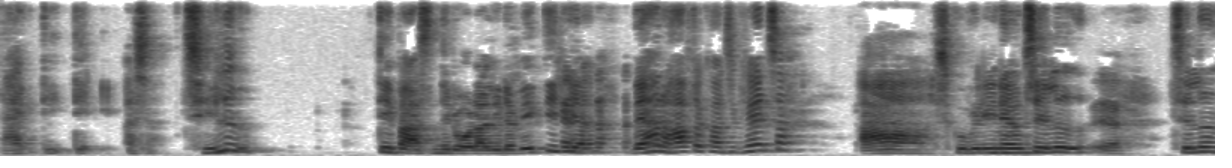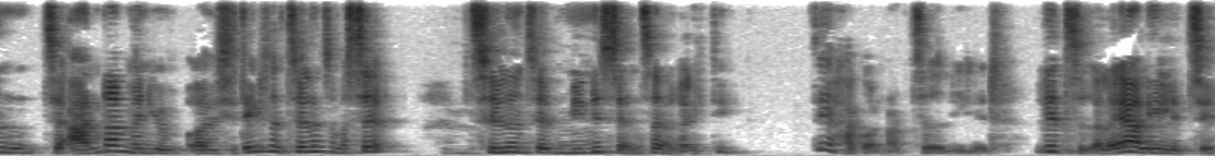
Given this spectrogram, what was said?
nej, det, det, altså, tillid. Det er bare sådan lidt underligt og vigtigt her. Hvad har du haft af konsekvenser? Ah, skulle vi lige nævne tillid? Ja. Tilliden til andre, men jo, og i særdeleshed tilliden til mig selv. Mm. Tilliden til, at mine sanser er rigtige. Det har godt nok taget lige lidt, lidt tid at lære lige lidt til.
